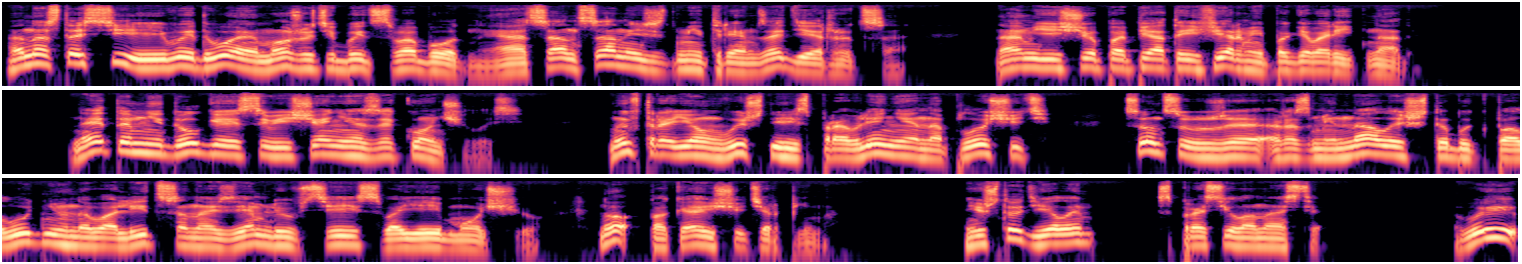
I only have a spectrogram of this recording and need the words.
Анастасия и вы двое можете быть свободны, а Сан Саныч с Дмитрием задержатся. Нам еще по пятой ферме поговорить надо». На этом недолгое совещание закончилось. Мы втроем вышли из правления на площадь, Солнце уже разминалось, чтобы к полудню навалиться на землю всей своей мощью, но пока еще терпимо. «И что делаем?» — спросила Настя. «Вы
